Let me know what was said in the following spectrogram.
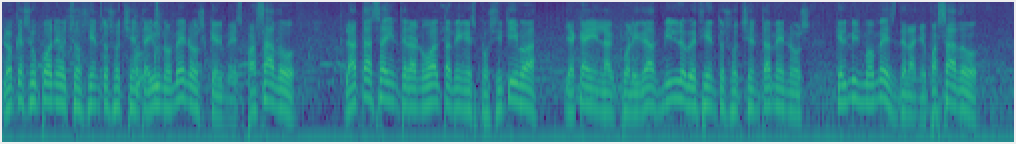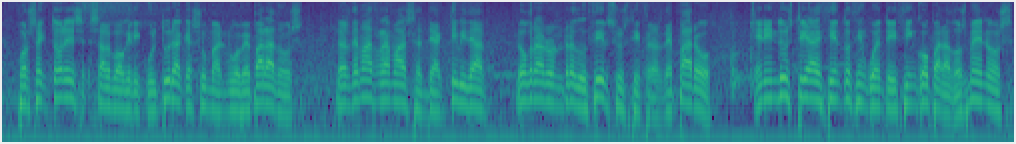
lo que supone 881 menos que el mes pasado. La tasa interanual también es positiva, ya que hay en la actualidad 1.980 menos que el mismo mes del año pasado. Por sectores, salvo agricultura, que suman nueve parados, las demás ramas de actividad lograron reducir sus cifras de paro. En industria hay 155 parados menos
